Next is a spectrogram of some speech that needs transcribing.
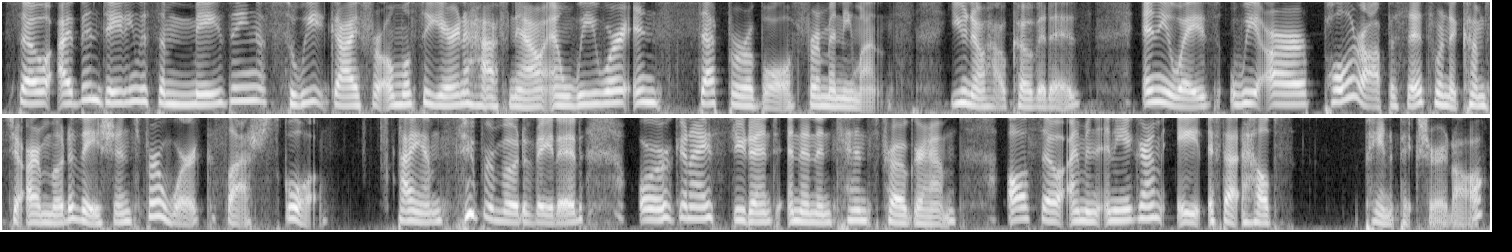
So, I've been dating this amazing, sweet guy for almost a year and a half now, and we were inseparable for many months. You know how COVID is. Anyways, we are polar opposites when it comes to our motivations for work slash school. I am super motivated, organized student in an intense program. Also, I'm an Enneagram 8, if that helps paint a picture at all.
